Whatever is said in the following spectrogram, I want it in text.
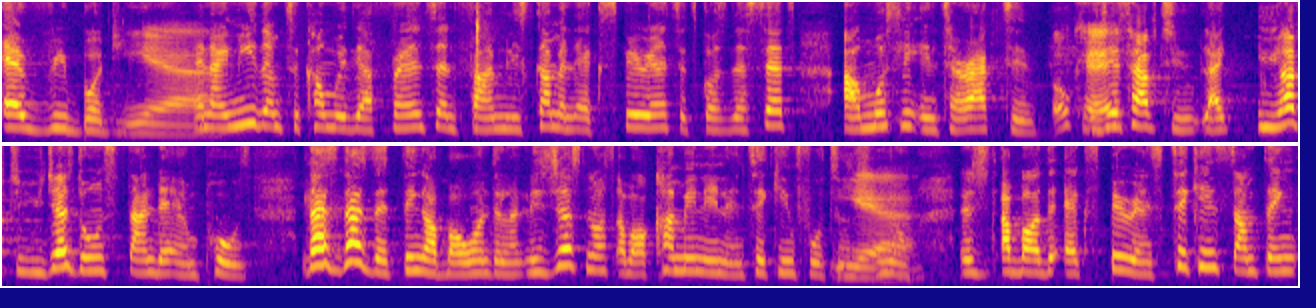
everybody. Yeah. And I need them to come with their friends and families, come and experience it because the sets are mostly interactive. Okay. You just have to like you have to you just don't stand there and pose. That's that's the thing about Wonderland. It's just not about coming in and taking photos. Yeah. No. It's about the experience, taking something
